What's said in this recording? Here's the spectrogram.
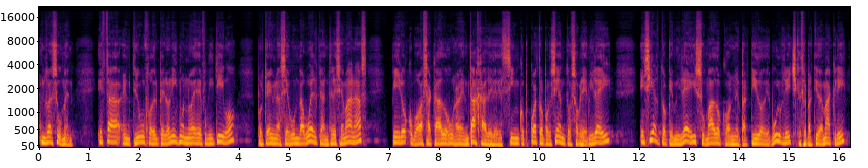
En resumen, esta, el triunfo del peronismo no es definitivo, porque hay una segunda vuelta en tres semanas, pero como ha sacado una ventaja de 5, 4% sobre Milei, es cierto que Milei, sumado con el partido de Bullrich, que es el partido de Macri,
